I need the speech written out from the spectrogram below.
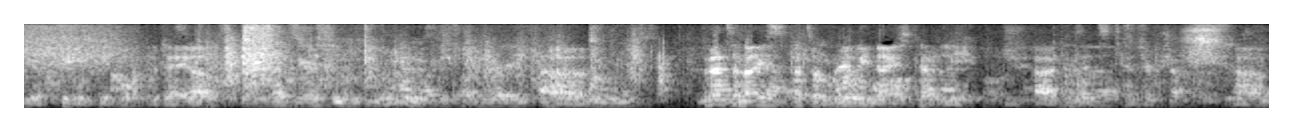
you know feeding people the day of. That's just uh, but that's a nice, that's a really nice cut of meat, because it's tender. Um,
